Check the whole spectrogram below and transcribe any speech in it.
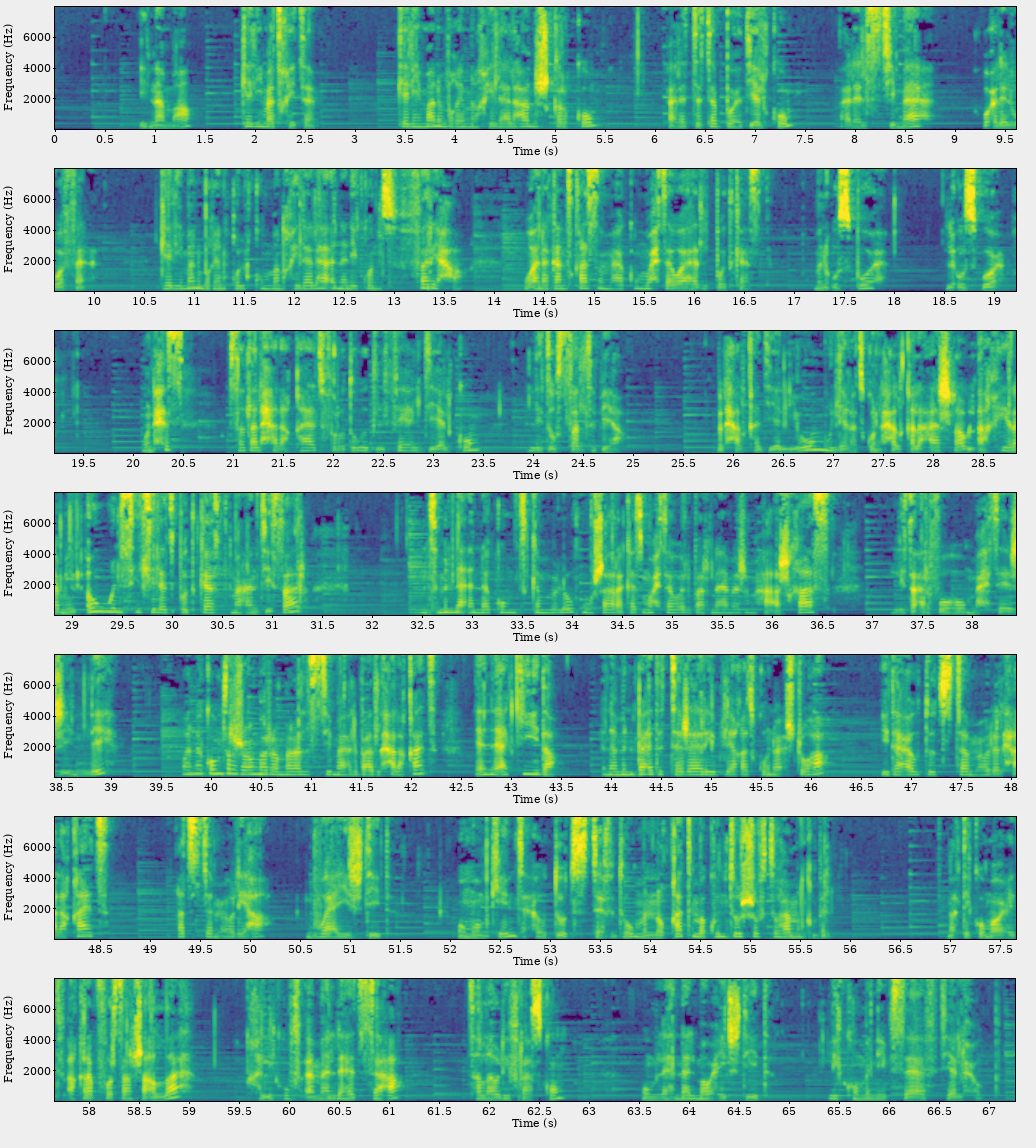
إنما كلمة ختام. كلمة نبغي من خلالها نشكركم على التتبع ديالكم على الاستماع وعلى الوفاء. كلمة نبغي نقول لكم من خلالها أنني كنت فرحة وأنا كنت قاسم معكم محتوى هذا البودكاست. من أسبوع لأسبوع. ونحس بصدى الحلقات في ردود الفعل ديالكم اللي توصلت بها. بالحلقة ديال اليوم واللي غتكون الحلقة العاشرة والأخيرة من أول سلسلة بودكاست مع انتصار نتمنى أنكم تكملوا مشاركة محتوى البرنامج مع أشخاص اللي تعرفوهم محتاجين ليه. وأنكم ترجعوا مرة مرة للاستماع لبعض الحلقات لأن أكيدة أنا من بعد التجارب اللي غتكونوا عشتوها. إذا عودتوا تستمعوا للحلقات غتستمعوا ليها بوعي جديد. وممكن تعاودوا تستافدوا من نقاط ما كنتوش شفتوها من قبل. نعطيكم موعد في أقرب فرصة إن شاء الله. نخليكم في أمان الله هاد الساعة. تهلاو لي فراسكم ومن هنا الموعد جديد. ليكم مني بزاف ديال الحب.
